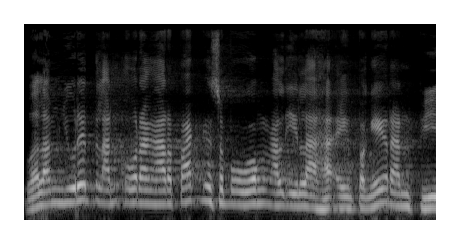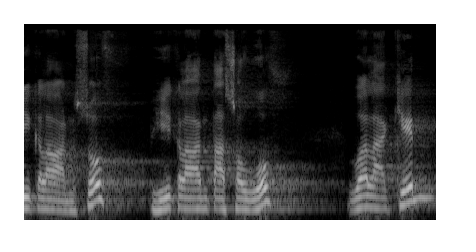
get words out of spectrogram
Walam yurid lan orang arpake sapa wong al ilaha ing pangeran bi kelawan suf, bi kelawan tasawuf, walakin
